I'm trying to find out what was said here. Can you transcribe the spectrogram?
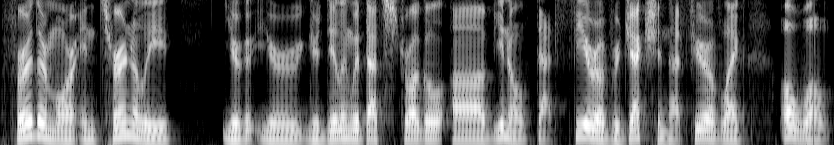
Furthermore, internally, you're you're you're dealing with that struggle of, you know, that fear of rejection, that fear of like, oh, well,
